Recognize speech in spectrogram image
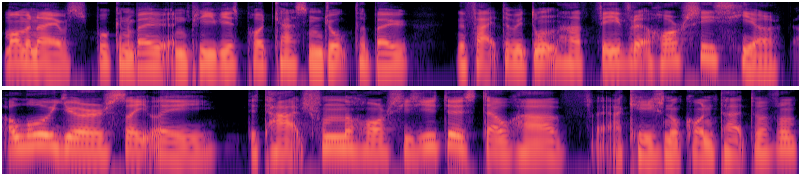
Mum and I have spoken about in previous podcasts and joked about the fact that we don't have favourite horses here. Although you're slightly detached from the horses, you do still have occasional contact with them.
